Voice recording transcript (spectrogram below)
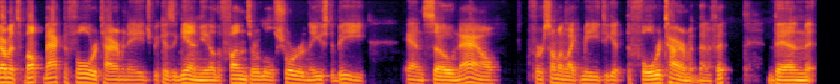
government's bumped back to full retirement age because again, you know, the funds are a little shorter than they used to be. And so now for someone like me to get the full retirement benefit, then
